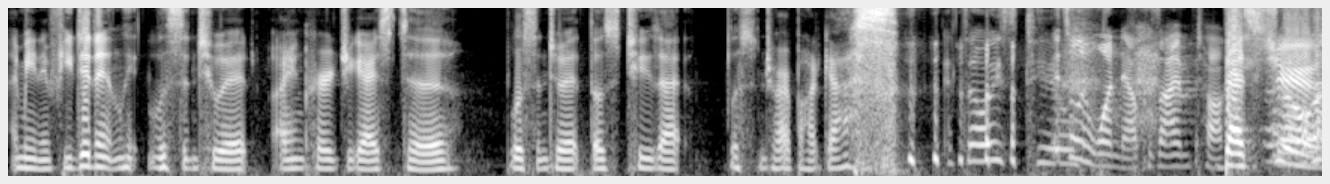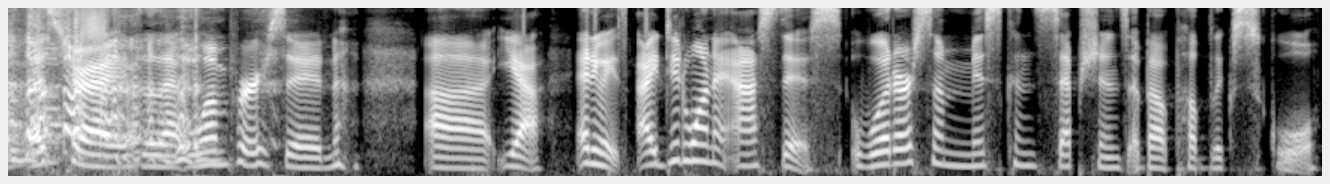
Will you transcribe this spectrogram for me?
I mean, if you didn't li- listen to it, I encourage you guys to listen to it. Those two that listen to our podcast. It's always two. It's only one now because I'm talking. That's true. That's right. So that one person. Uh, yeah. Anyways, I did want to ask this: What are some misconceptions about public school?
